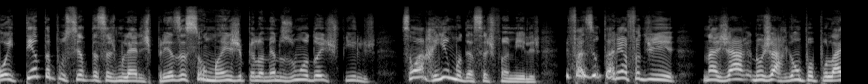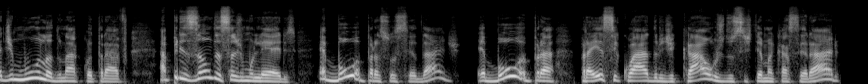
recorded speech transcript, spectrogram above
80% dessas mulheres presas são mães de pelo menos um ou dois filhos. São arrimo dessas famílias. E faziam tarefa de, na no jargão popular, de mula do narcotráfico. A prisão dessas mulheres é boa para a sociedade? É boa para esse quadro de caos do sistema carcerário?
